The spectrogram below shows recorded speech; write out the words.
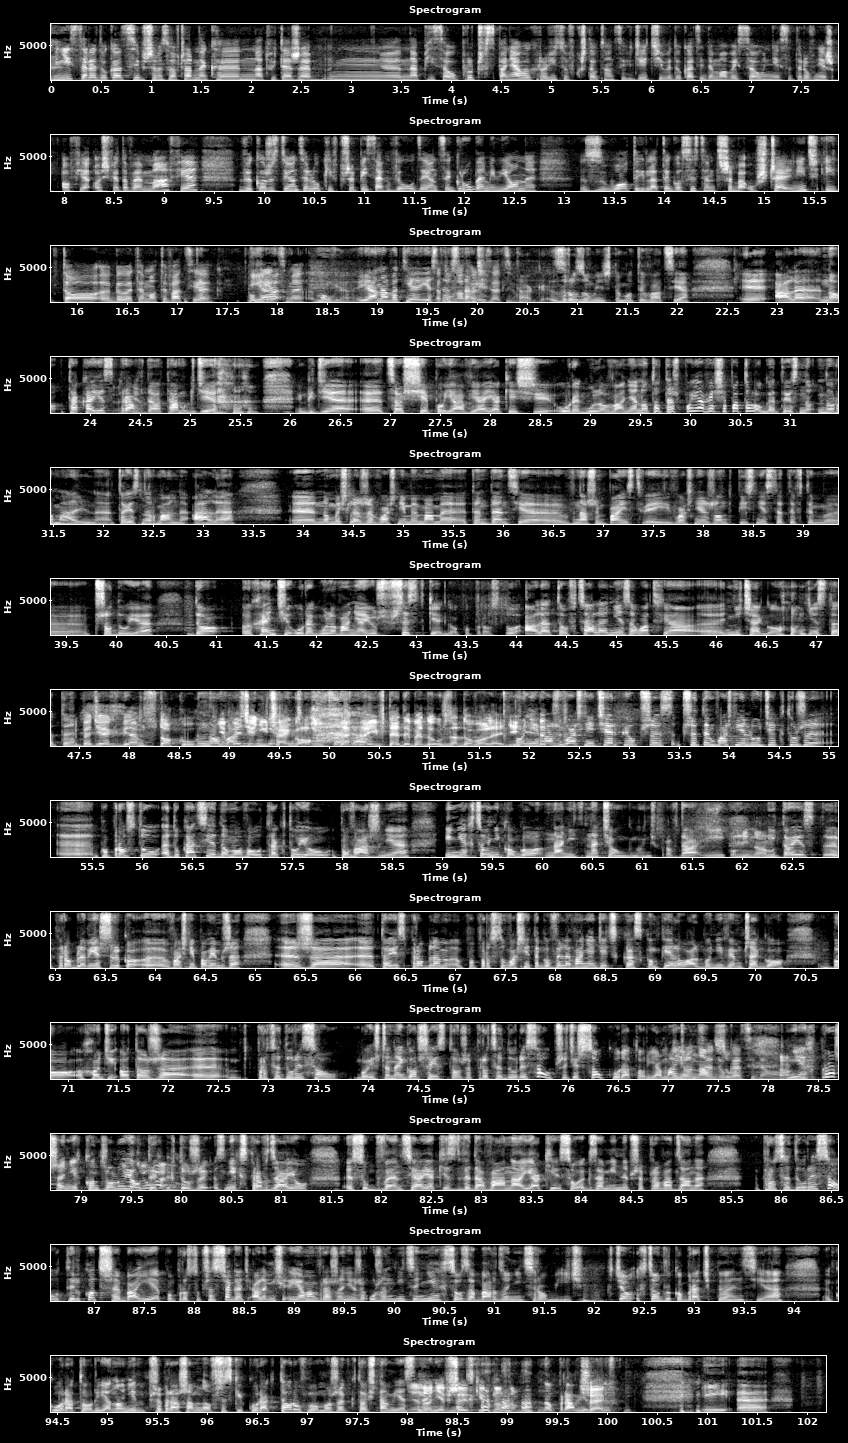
Minister edukacji Przemysław Czarnek e, na Twitterze mm, napisał, prócz wspaniałych rodziców kształcących dzieci w edukacji domowej są niestety również oświatowe mafie, wykorzystujące luki w przepisach, wyłudzające grube miliony złotych, dlatego system trzeba uszczelnić i to e, były te motywacje, powiedzmy. Ja mówię, ja nawet je, jestem w stanie tak, zrozumieć tę motywację, y, ale no, taka jest prawda. Tam, gdzie, gdzie e, coś się pojawia, jakieś uregulowania, no to też pojawia się patologia. To jest no, normalne, to jest normalne, ale e, no myślę, że właśnie my mamy tendencję w naszym państwie i właśnie rząd PiS niestety w tym e, przoduje do chęci uregulowania już wszystkiego po prostu, ale to wcale nie załatwia e, niczego, niestety. Będzie jak w Białymstoku, No nie właśnie, będzie nie niczego. będzie niczego. I wtedy będą już zadowoleni. Ponieważ właśnie cierpią przy, przy tym właśnie ludzie, którzy e, po prostu edukację domową traktują poważnie i nie chcą nikogo na nic naciągnąć, prawda? I, Wspominam. I to jest e, problem, jeszcze tylko właśnie powiem, że, że to jest problem po prostu właśnie tego wylewania dziecka z kąpielą albo nie wiem czego, bo chodzi o to, że e, procedury są, bo jeszcze najgorsze jest to, że procedury są, przecież są kuratoria, mają nadzór. domowej. Niech proszę, niech kontrolują Niech tych, którzy niech sprawdzają e, subwencja, jak jest wydawana, jakie są egzaminy przeprowadzane. Procedury są, tylko trzeba je po prostu przestrzegać. Ale mi się, ja mam wrażenie, że urzędnicy nie chcą za bardzo nic robić, Mhm. chcą, chcą tylko brać pensję, e, kuratoria. No nie, przepraszam, no wszystkich kuratorów, bo może ktoś tam jest... Nie, no nie jednak- wszystkich, no tam no prawie trzech. wszystkich. I, e,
